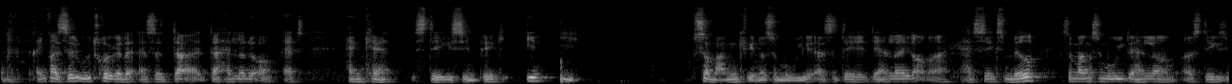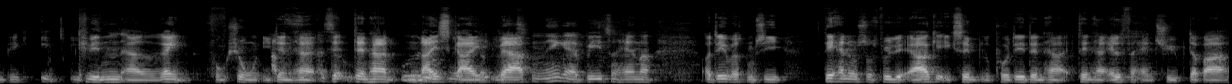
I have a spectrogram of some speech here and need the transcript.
rent faktisk selv udtrykker det, altså der, der handler det om, at han kan stikke sin pik ind i så mange kvinder som muligt. Altså det, det handler ikke om at have sex med så mange som muligt, det handler om at stikke sin pik ind i. Kvinden er ren funktion i den her, altså, den, den her nice objekt. guy verden, ikke af beta-hanner. Og det er, hvad skal man sige, det han jo selvfølgelig ærke eksemplet på, det er den her, den her alfa type der bare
